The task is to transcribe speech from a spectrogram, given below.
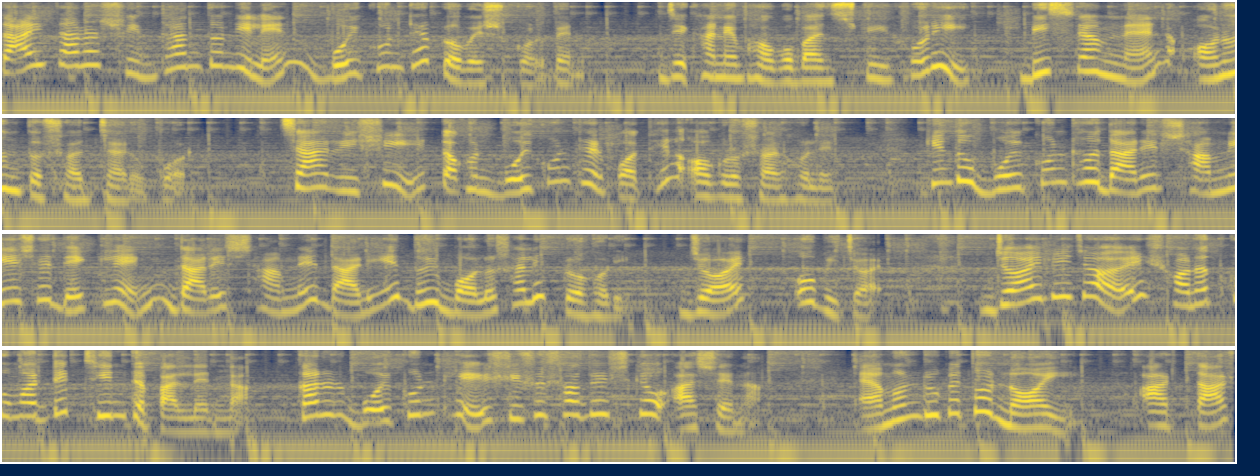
তাই তারা সিদ্ধান্ত নিলেন বৈকুণ্ঠে প্রবেশ করবেন, যেখানে ভগবান শ্রীহরি বিশ্রাম নেন অনন্ত শয্যার উপর। চার ঋষি তখন বৈকুণ্ঠের পথে অগ্রসর হলেন। কিন্তু বৈকুণ্ঠ দ্বারের সামনে এসে দেখলেন, দ্বারের সামনে দাঁড়িয়ে দুই বলশালী প্রহরী, জয় ও বিজয়। জয় বিজয় সনত কুমারদের চিনতে পারলেন না, কারণ বৈকুণ্ঠে শিশু সদৃশ কেউ আসে না। এমন রূপে তো নয়, আর তার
